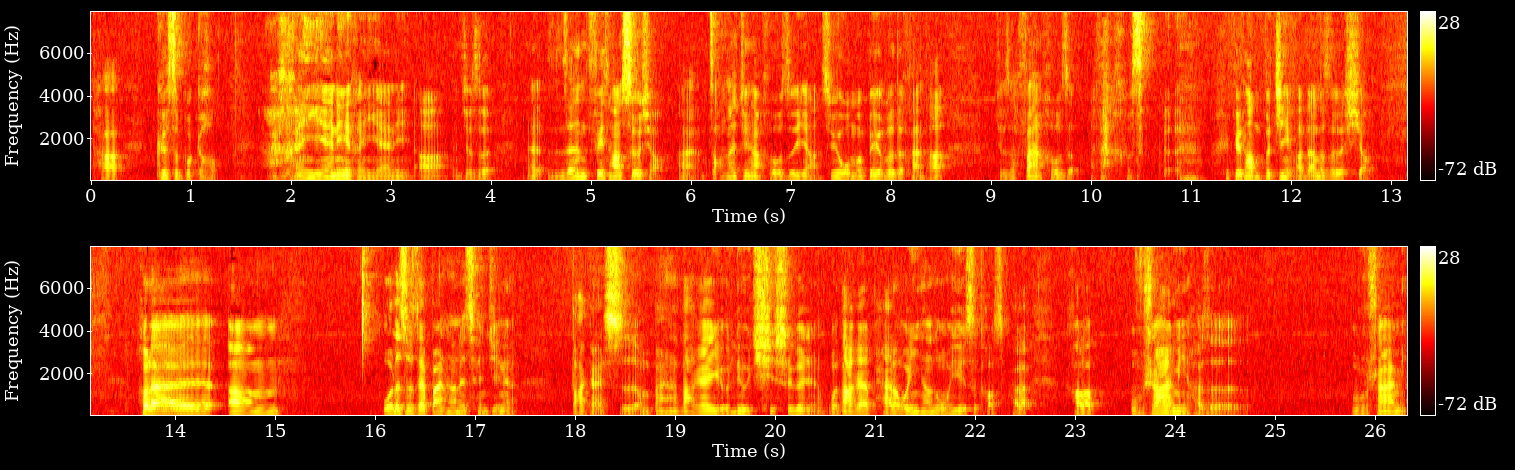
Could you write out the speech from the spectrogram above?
他个子不高，很严厉很严厉啊，就是呃人非常瘦小啊，长得就像猴子一样，所以我们背后都喊他就是饭猴子，饭猴子非常不敬啊。但那时候小，后来嗯，我那时候在班上的成绩呢，大概是我们班上大概有六七十个人，我大概排了，我印象中我有一次考试排了考了。五十二名还是五十二名？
